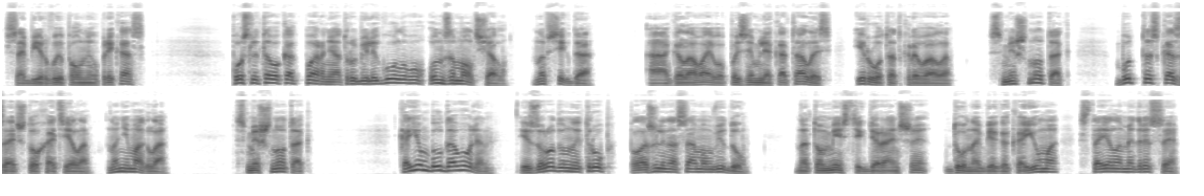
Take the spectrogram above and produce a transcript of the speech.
Сабир выполнил приказ — После того, как парня отрубили голову, он замолчал. Навсегда. А голова его по земле каталась и рот открывала. Смешно так. Будто сказать, что хотела, но не могла. Смешно так. Каюм был доволен. Изуродованный труп положили на самом виду. На том месте, где раньше, до набега Каюма, стояла медресе.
